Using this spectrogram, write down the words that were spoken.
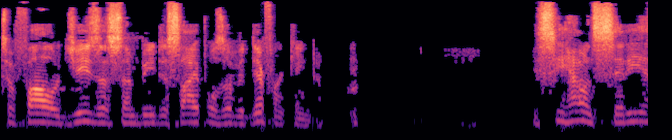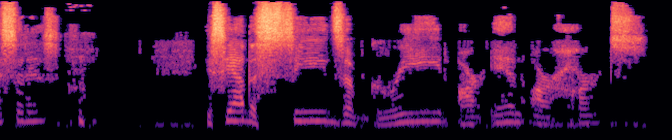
to follow Jesus and be disciples of a different kingdom. You see how insidious it is? You see how the seeds of greed are in our hearts?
